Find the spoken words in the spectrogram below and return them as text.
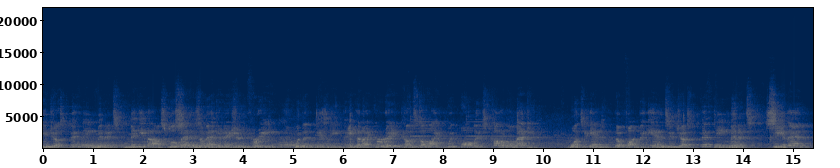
In just 15 minutes, Mickey Mouse will set his imagination free when the Disney Paint the Night Parade comes to life with all its colorful magic. Once again, the fun begins in just 15 minutes. See you then.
